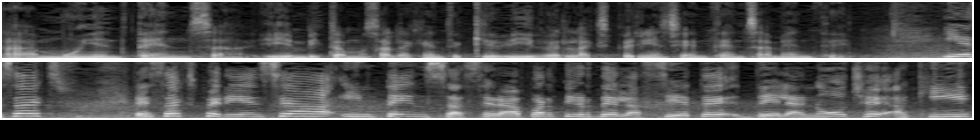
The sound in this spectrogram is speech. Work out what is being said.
ah, muy intensa y invitamos a la gente que vive la experiencia intensamente. Y esa, esa experiencia intensa será a partir de las 7 de la noche aquí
